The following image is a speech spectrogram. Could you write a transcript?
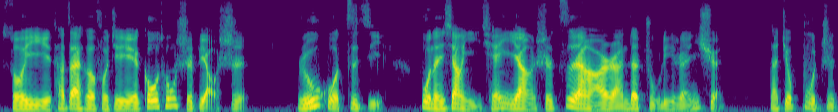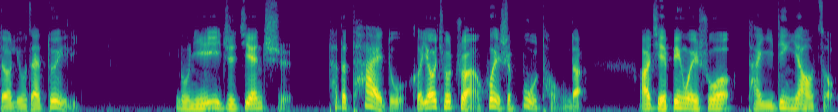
所以他在和福杰爷沟通时表示，如果自己不能像以前一样是自然而然的主力人选，那就不值得留在队里。鲁尼一直坚持他的态度和要求转会是不同的，而且并未说他一定要走。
